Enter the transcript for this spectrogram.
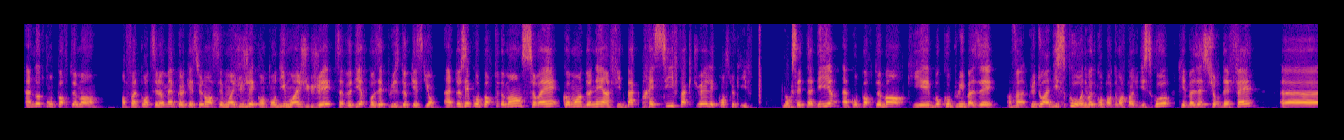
Un autre comportement, en fin de compte, c'est le même que le questionnement, c'est moins jugé. Quand on dit moins jugé, ça veut dire poser plus de questions. Un deuxième comportement serait comment donner un feedback précis, factuel et constructif. Donc, c'est-à-dire un comportement qui est beaucoup plus basé, enfin, plutôt un discours, au niveau du comportement, je parle du discours, qui est basé sur des faits, euh,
